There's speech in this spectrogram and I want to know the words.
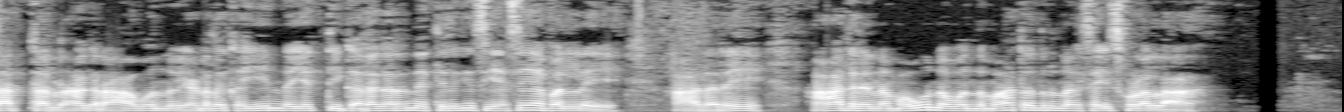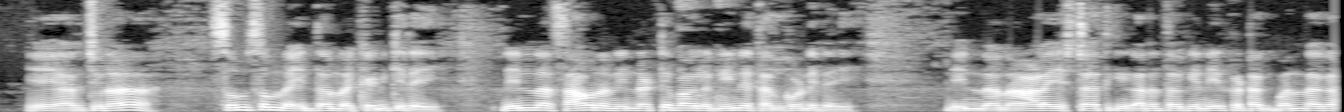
ಸತ್ತ ನಾಗರ ಹಾವನ್ನು ಎಡದ ಕೈಯಿಂದ ಎತ್ತಿ ಗರಗರನೆ ತಿರುಗಿಸಿ ಎಸೆಯಬಲ್ಲೆ ಆದರೆ ಆದರೆ ನಮ್ಮವನ್ನ ಒಂದು ಮಾತಂದ್ರೂ ನಾನು ಸಹಿಸ್ಕೊಳ್ಳಲ್ಲ ಏ ಅರ್ಜುನ ಸುಮ್ ಸುಮ್ಮನೆ ಇದ್ದನ್ನ ಕೆಣಕಿದೆ. ನಿನ್ನ ಸಾವನ್ನ ನಿನ್ನ ಅಟ್ಟಿ ಬಾಗಿಲು ನೀನೇ ತಂದ್ಕೊಂಡಿದೆ. ನಿನ್ನ ನಾಳೆ ಇಷ್ಟೊತ್ತಿಗೆ ಗದ ತಗ್ಗೆ ನೀರು ಕಟ್ಟಕ್ಕೆ ಬಂದಾಗ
